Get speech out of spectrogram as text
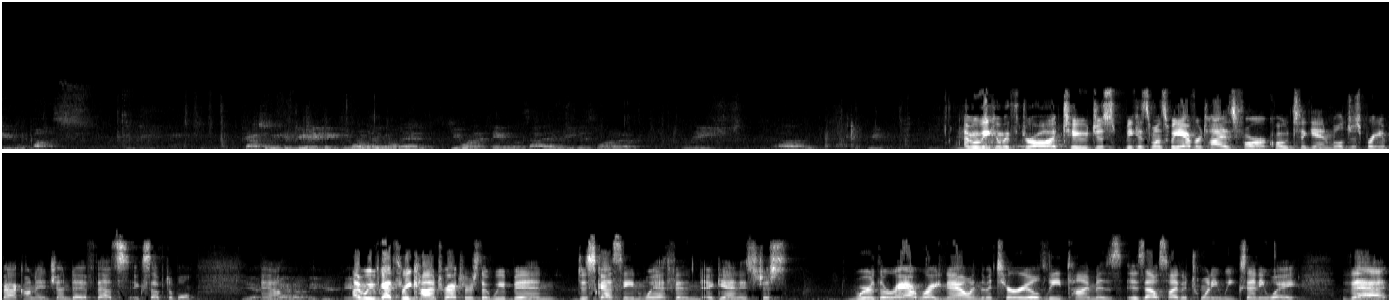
to us. Council, we can do anything formally with that? Do you want to table this item, or you just want to re, um, re? I mean, we can withdraw it too, just because once we advertise for our quotes again, we'll just bring it back on the agenda if that's acceptable. Yeah, Yeah. see, I don't think you're tabling. And we've got three contractors that we've been discussing with, and again, it's just where they're at right now, and the material lead time is, is outside of twenty weeks anyway, that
